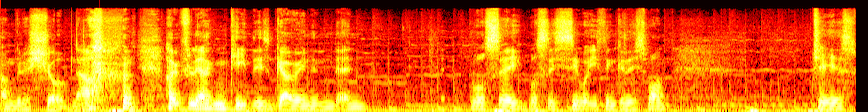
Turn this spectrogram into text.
i'm gonna shut up now. Hopefully i can keep this going and and we'll see. We'll see see what you think of this one. Cheers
